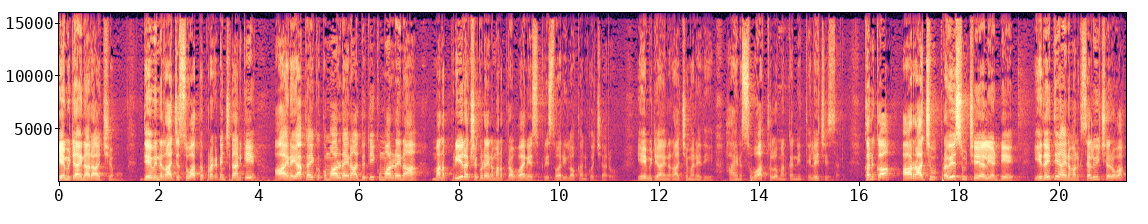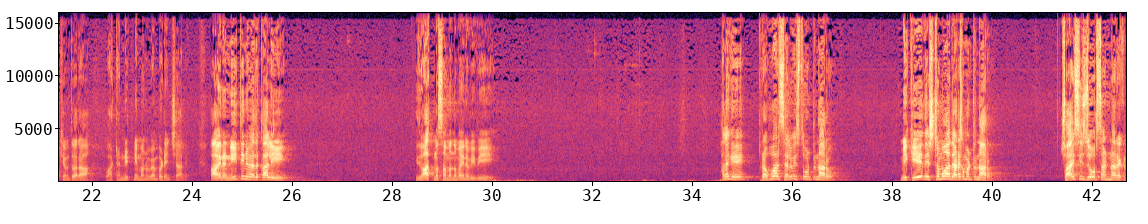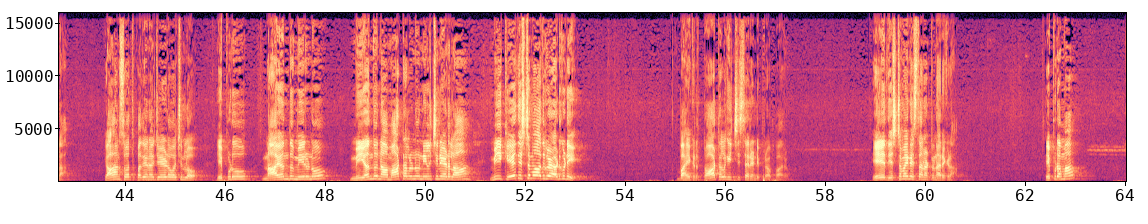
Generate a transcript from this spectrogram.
ఏమిటి ఆయన రాజ్యము? దేవుని రాజ్య సువార్త ప్రకటించడానికి ఆయన ఏకైక కుమారుడైన అద్వితీయ కుమారుడైన మన ప్రియరక్షకుడైన మన ప్రభు అయిన యేసుక్రీస్తు వారి లోకానికి వచ్చారు. ఏమిటి ఆయన రాజ్యం అనేది? ఆయన సువార్తలో మనకన్నీ తెలియచేశారు. కనుక ఆ రాజ్యం ప్రవేశం చేయాలి అంటే ఏదైతే ఆయన మనకు సెలవు ఇచ్చారో వాక్యం ద్వారా వాటన్నిటిని మనం వెంబడించాలి. ఆయన నీతిని వెదకాలి. ఇది ఆత్మ సంబంధమైనవి ఇవి. అలాగే ప్రభువారు సెలవిస్తూ ఉంటున్నారు. మీకు ఏది ఇష్టమో అది అడగమంటున్నారు. చాయిస్ ఈజ్ జోర్స్ అంటున్నారు ఇక్కడ. యాహాన్ స్వార్థ పదిహేను ఏడో వచనంలో ఎప్పుడు నా యందు మీరును మీ యందు నా మాటలను నిలిచిన ఎడలా మీకేది ఇష్టమో అది అడుగుడి. బా ఇక్కడ టోటల్గా ఇచ్చేసారండి ప్రభువారు. ఏది ఇష్టమైన ఇస్తానంటున్నారు ఇక్కడ. ఎప్పుడమ్మా?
